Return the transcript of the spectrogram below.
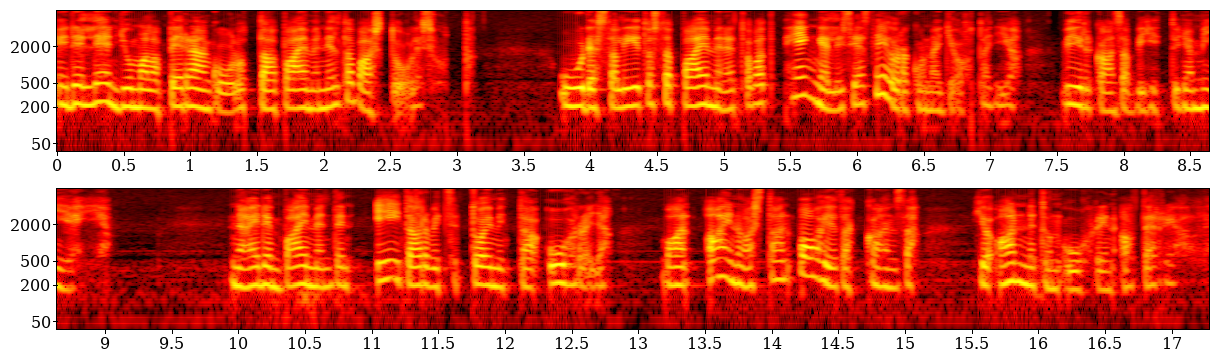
Edelleen Jumala peräänkuuluttaa paimenilta vastuullisuutta. Uudessa liitossa paimenet ovat hengellisiä seurakunnan johtajia, virkaansa vihittyjä miehiä. Näiden paimenten ei tarvitse toimittaa uhreja, vaan ainoastaan ohjata kansa jo annetun uhrin aterialle.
